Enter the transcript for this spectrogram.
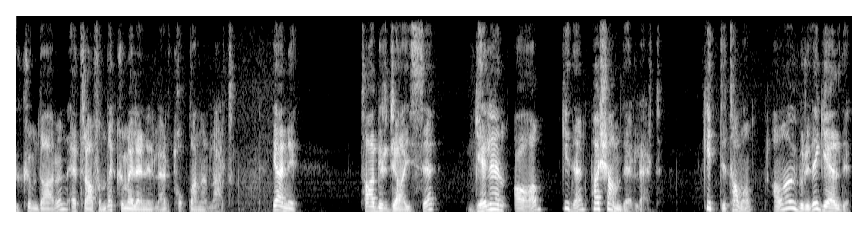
hükümdarın etrafında kümelenirler, toplanırlardı. Yani tabir caizse gelen ağam giden paşam derlerdi. Gitti tamam ama öbürü de geldi.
